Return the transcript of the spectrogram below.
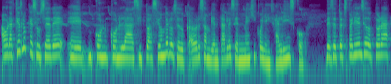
Ahora, ¿qué es lo que sucede eh, con, la situación de los educadores ambientales en México y en Jalisco? Desde tu experiencia, doctora,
